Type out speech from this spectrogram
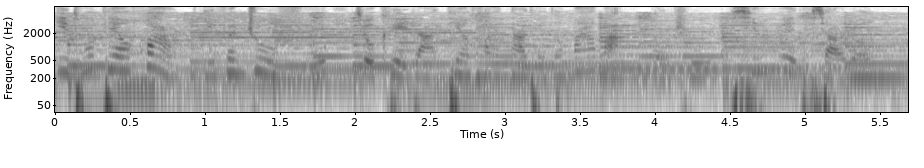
一通电话、一份祝福，就可以让电话那头的妈妈露出欣慰的笑容。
